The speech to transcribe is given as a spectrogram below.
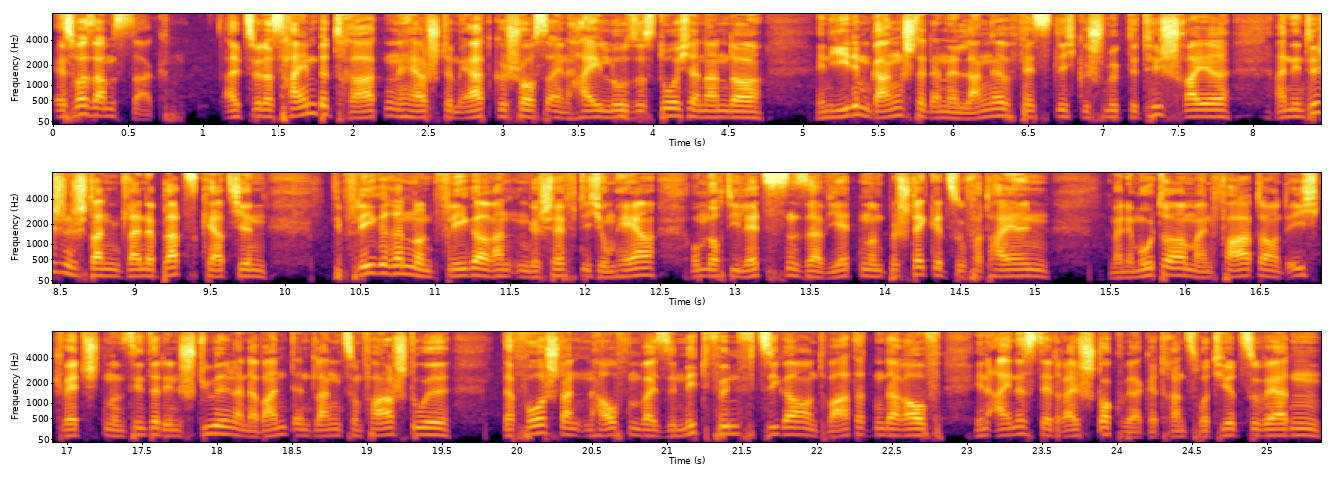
Es war Samstag. Als wir das Heim betraten, herrschte im Erdgeschoss ein heilloses Durcheinander. In jedem Gang stand eine lange, festlich geschmückte Tischreihe. An den Tischen standen kleine Platzkärtchen. Die Pflegerinnen und Pfleger rannten geschäftig umher, um noch die letzten Servietten und Bestecke zu verteilen. Meine Mutter, mein Vater und ich quetschten uns hinter den Stühlen an der Wand entlang zum Fahrstuhl. Davor standen haufenweise Mit-50er und warteten darauf, in eines der drei Stockwerke transportiert zu werden.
